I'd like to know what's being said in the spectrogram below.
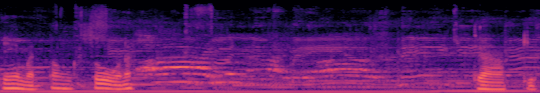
ที่มันต้องสู้นะ จากกิจ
